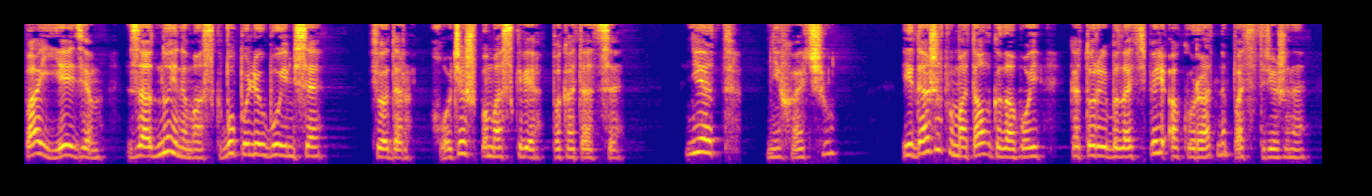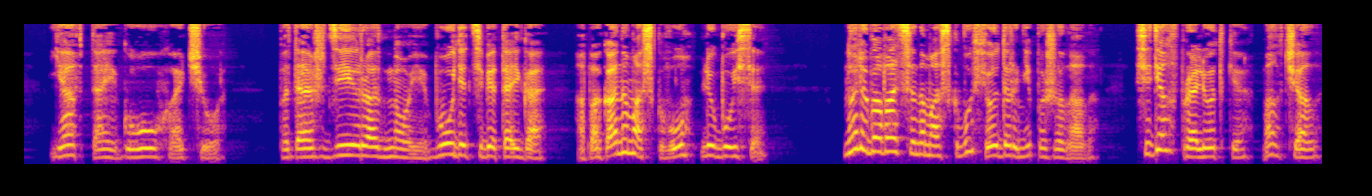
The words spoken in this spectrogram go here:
Поедем, заодно и на Москву полюбуемся. Федор, хочешь по Москве покататься?» «Нет, не хочу», и даже помотал головой, которая была теперь аккуратно подстрижена. «Я в тайгу хочу». «Подожди, родной, будет тебе тайга, а пока на Москву любуйся». Но любоваться на Москву Федор не пожелал. Сидел в пролетке, молчал,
